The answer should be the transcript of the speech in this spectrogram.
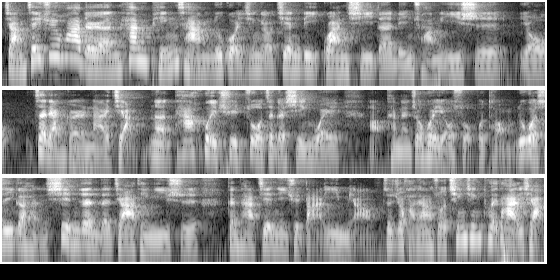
讲这句话的人和平常如果已经有建立关系的临床医师，由这两个人来讲，那他会去做这个行为，啊，可能就会有所不同。如果是一个很信任的家庭医师跟他建议去打疫苗，这就好像说轻轻推他一下，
